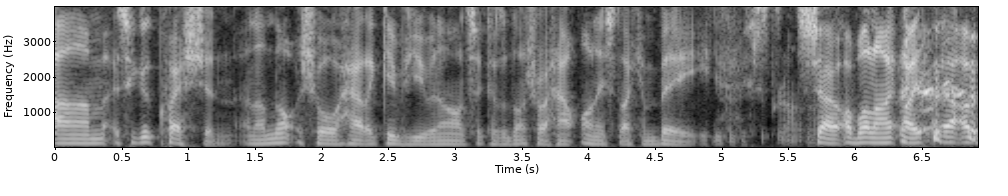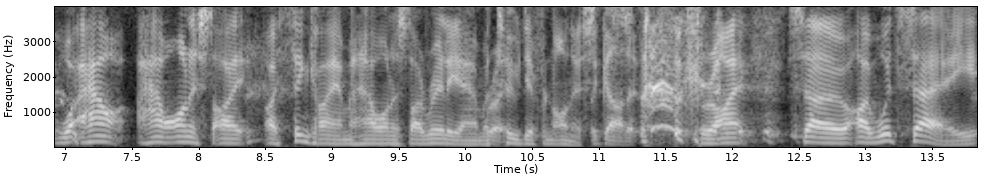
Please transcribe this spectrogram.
Um, it's a good question, and I'm not sure how to give you an answer because I'm not sure how honest I can be. You can be super honest. So, uh, well, I, I, I how how honest I, I think I am and how honest I really am are Right. two different honests. got it. right. So I would say,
